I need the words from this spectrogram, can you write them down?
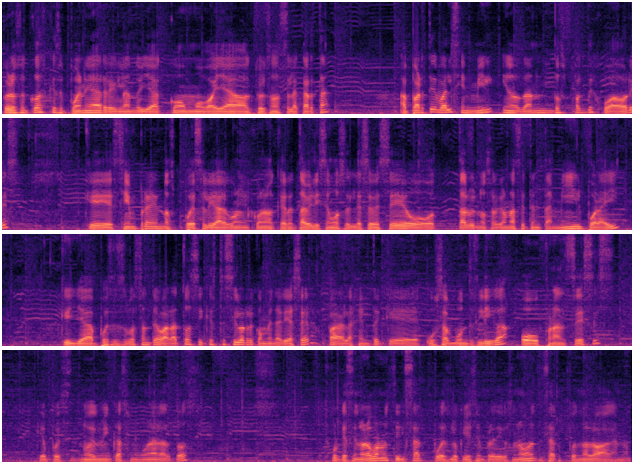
Pero son cosas que se pueden ir arreglando ya como vaya actualizándose la carta. Aparte vale 100.000 y nos dan dos packs de jugadores que siempre nos puede salir algo con lo que rentabilicemos el SBC o tal vez nos salga unas 70 mil por ahí. Que ya pues es bastante barato, así que este sí lo recomendaría hacer para la gente que usa Bundesliga o franceses. Que pues no es mi caso ninguna de las dos. Porque si no lo van a utilizar, pues lo que yo siempre digo, si no lo van a utilizar, pues no lo hagan, ¿no?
